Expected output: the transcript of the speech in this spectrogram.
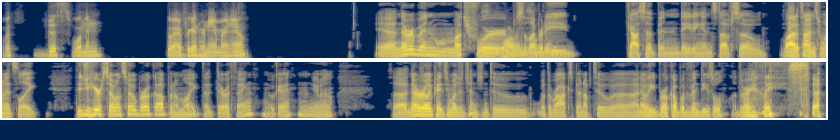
with this woman, who I forget her name right now. Yeah, never been much for Lauren celebrity gossip and dating and stuff. So a lot of times when it's like, "Did you hear so and so broke up?" and I'm like, "That they're a thing." Okay, mm, you know. So never really paid too much attention to what The Rock's been up to. Uh, I know he broke up with Vin Diesel at the very least. So.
